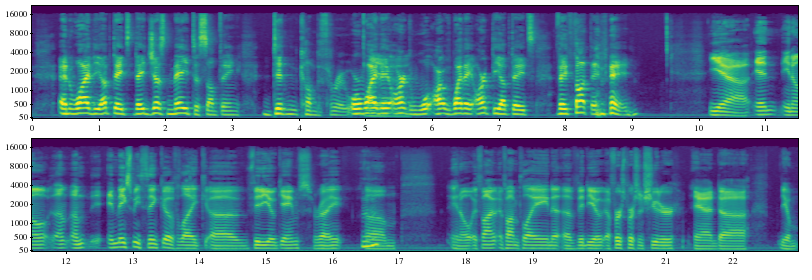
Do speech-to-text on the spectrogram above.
and why the updates they just made to something didn't come through or why they aren't why they aren't the updates they thought they made. Yeah, and you know, um, um, it it makes me think of like uh, video games, right? Um, you know, if I'm if I'm playing a video, a first person shooter, and uh, you know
